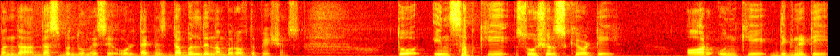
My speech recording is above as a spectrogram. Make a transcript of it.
बंदा 10 बंदों में से old that means double the number of the patients तो इन सब की सोशल सिक्योरिटी और उनकी डिग्निटी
